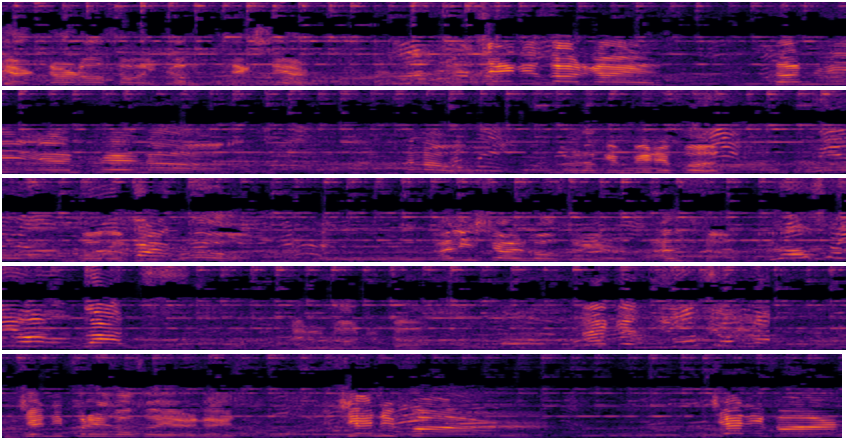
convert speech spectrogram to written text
Their turn also will come next year. Check this out, guys. Tanvi and Prerna. Hello. You're looking beautiful. Both of you. Oh. Alicia is also here. Alisa. You also dance. Dance. I can do also Jennifer is also here, guys. Jennifer! Jennifer!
